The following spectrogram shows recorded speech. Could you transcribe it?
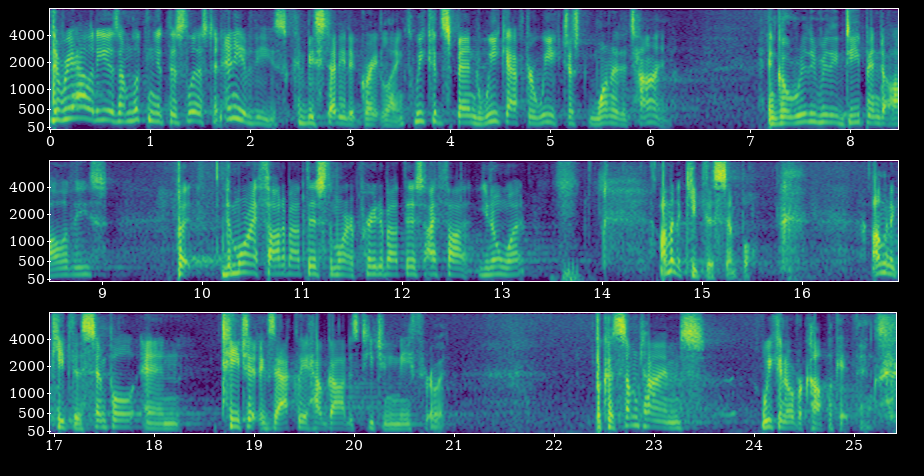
the reality is, I'm looking at this list, and any of these could be studied at great length. We could spend week after week just one at a time and go really, really deep into all of these. But the more I thought about this, the more I prayed about this, I thought, you know what? I'm going to keep this simple. I'm going to keep this simple and teach it exactly how God is teaching me through it. Because sometimes we can overcomplicate things.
